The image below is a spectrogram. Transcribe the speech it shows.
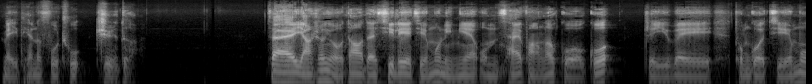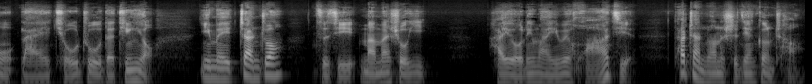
每天的付出值得。在养生有道的系列节目里面，我们采访了果果这一位通过节目来求助的听友，因为站桩自己慢慢受益；还有另外一位华姐，她站桩的时间更长。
